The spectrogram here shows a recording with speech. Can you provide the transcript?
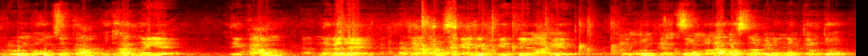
प्रवीण भाऊंचं काम उधार नाही आहे ते काम नगद आहे जे आपण सगळ्यांनी बघितलेलं आहे. आणि म्हणून त्यांचं मनापासून अभिनंदन करतो.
